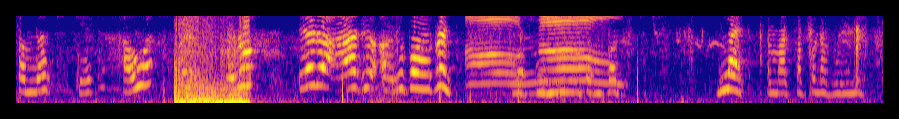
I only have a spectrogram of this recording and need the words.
હમણાં કે આવો એનો એનો આજ અરે પાગલ લે અમાર સપના પૂરી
